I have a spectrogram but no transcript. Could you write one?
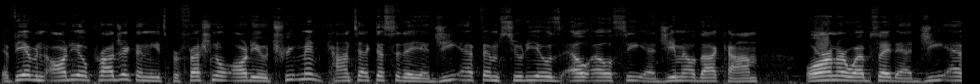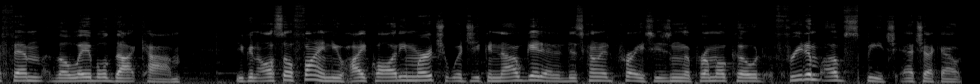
If you have an audio project that needs professional audio treatment, contact us today at gfmstudiosllc at gmail.com or on our website at gfmthelabel.com. You can also find new high quality merch, which you can now get at a discounted price using the promo code Freedom of Speech at checkout.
